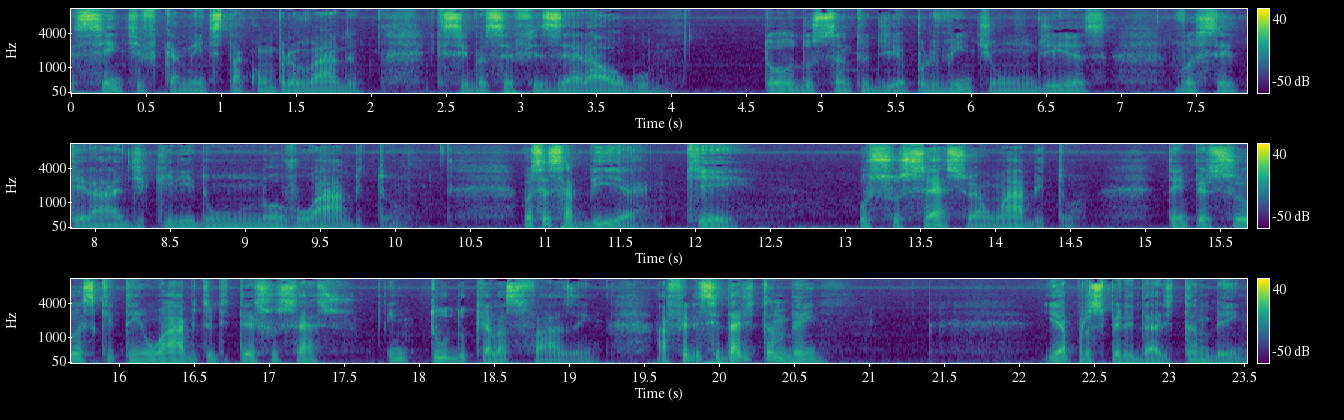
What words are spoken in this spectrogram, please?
cientificamente está comprovado que se você fizer algo todo santo dia por 21 dias, você terá adquirido um novo hábito. Você sabia que o sucesso é um hábito? Tem pessoas que têm o hábito de ter sucesso em tudo que elas fazem. A felicidade também. E a prosperidade também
